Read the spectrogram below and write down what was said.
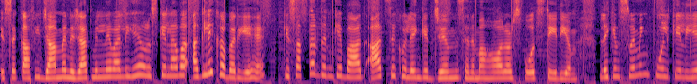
इससे काफ़ी जाम में निजात मिलने वाली है और उसके अलावा अगली खबर ये है कि 70 दिन के बाद आज से खुलेंगे जिम सिनेमा हॉल और स्पोर्ट्स स्टेडियम लेकिन स्विमिंग पूल के लिए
